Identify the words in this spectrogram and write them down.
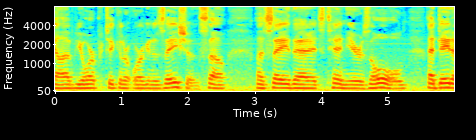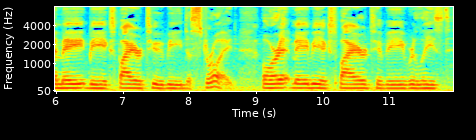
of your particular organization. So, let's say that it's 10 years old, that data may be expired to be destroyed, or it may be expired to be released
